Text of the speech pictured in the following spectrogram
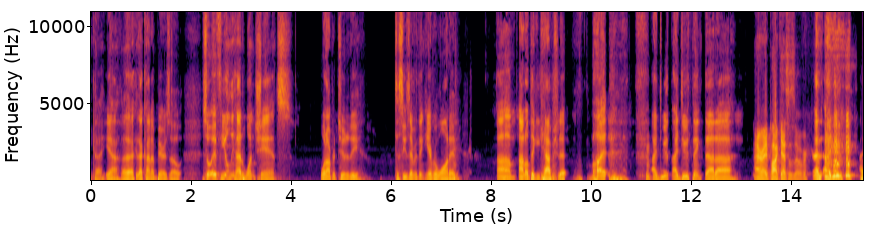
Okay, yeah, that, that kind of bears out. So if he only had one chance, one opportunity to seize everything he ever wanted, um, I don't think he captured it. But I do, I do think that uh, all right, podcast is over. I, I do. Think, I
